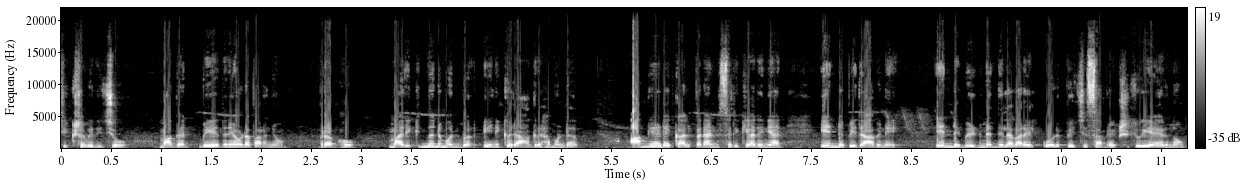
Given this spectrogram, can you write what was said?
ശിക്ഷ വിധിച്ചു. മകൻ വേദനയോടെ പറഞ്ഞു പ്രഭു മരിക്കുന്നതിന് മുൻപ് എനിക്കൊരാഗ്രഹമുണ്ട്. അങ്ങയുടെ കൽപ്പന അനുസരിക്കാതെ ഞാൻ എന്റെ പിതാവിനെ എന്റെ വീടിന്റെ നിലവറയിൽ ഒളിപ്പിച്ച് സംരക്ഷിക്കുകയായിരുന്നു.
